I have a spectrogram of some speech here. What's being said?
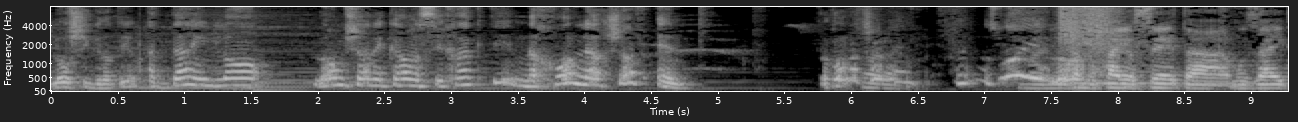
לא שגרתיים, עדיין לא, לא משנה כמה שיחקתי, נכון לעכשיו אין. נכון לעכשיו אין. אין, אז לא יהיה. לא. עמיחי עושה את המוזאיק,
